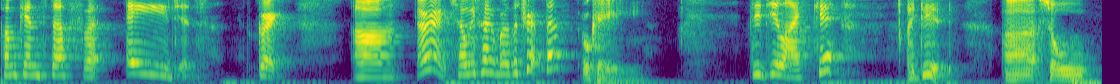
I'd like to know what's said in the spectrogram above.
pumpkin stuff for ages. It's great. Um, all right, shall we talk about the trip then? Okay. Did you like it? I did. Uh, so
